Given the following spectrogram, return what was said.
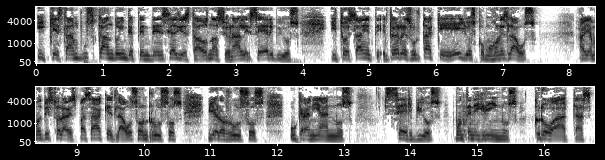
y que están buscando independencias y estados nacionales, serbios y toda esta gente. Entonces resulta que ellos, como son eslavos, habíamos visto la vez pasada que eslavos son rusos, bielorrusos, ucranianos, serbios, montenegrinos, croatas,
